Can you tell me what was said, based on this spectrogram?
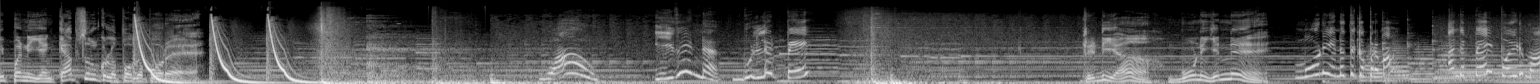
இப்ப நீ என் கேப்சூல்குள்ள போக போற. வாவ் இது என்ன புல்லட் பேய் ரெடியா? மூணு என்ன மூணு மூணு எண்ணத்துக்கு அப்புறமா அந்த பேய் போயிடுமா?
